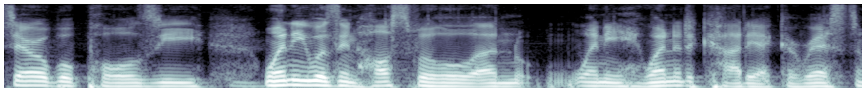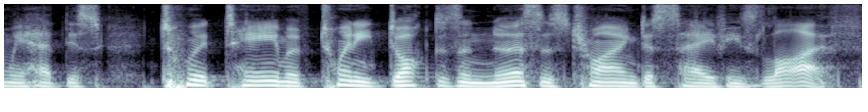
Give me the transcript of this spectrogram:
cerebral palsy. When he was in hospital and when he went into cardiac arrest, and we had this tw- team of 20 doctors and nurses trying to save his life,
